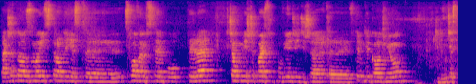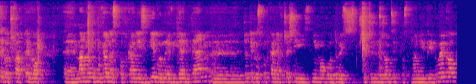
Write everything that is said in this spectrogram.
Także to z mojej strony jest e, słowem wstępu tyle. Chciałbym jeszcze Państwu powiedzieć, że e, w tym tygodniu 24 e, mamy umówione spotkanie z biegłym rewidentem. E, Do tego spotkania wcześniej nie mogło dojść z przyczyn leżących po stronie biegłego.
